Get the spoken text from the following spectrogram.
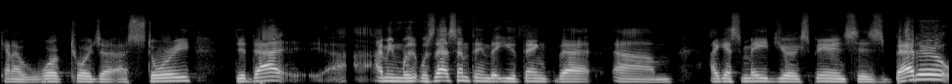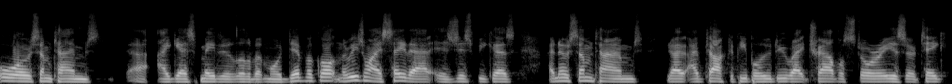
kind of work towards a, a story did that? I mean, was was that something that you think that um, I guess made your experiences better, or sometimes uh, I guess made it a little bit more difficult. And the reason why I say that is just because I know sometimes, you know, I, have talked to people who do write travel stories or take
